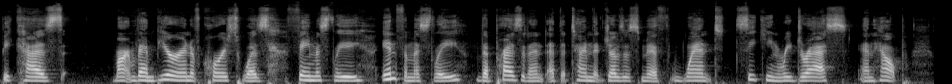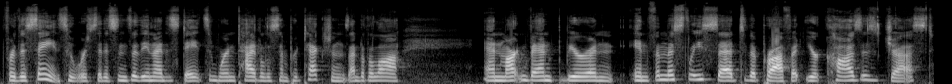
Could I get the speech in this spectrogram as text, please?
Because Martin Van Buren, of course, was famously, infamously, the president at the time that Joseph Smith went seeking redress and help for the saints who were citizens of the United States and were entitled to some protections under the law. And Martin Van Buren infamously said to the prophet, Your cause is just,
